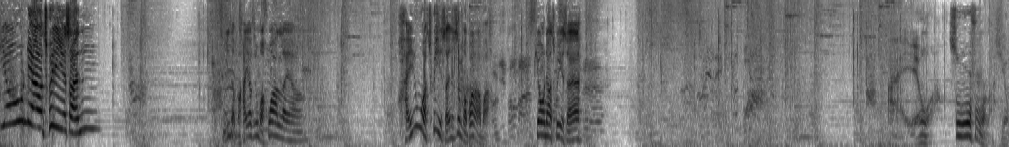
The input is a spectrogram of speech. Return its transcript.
漂亮，翠神！你怎么还要给我换了呀？哎呦我翠神是我爸爸，漂亮翠神！哎呦我舒服了，兄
